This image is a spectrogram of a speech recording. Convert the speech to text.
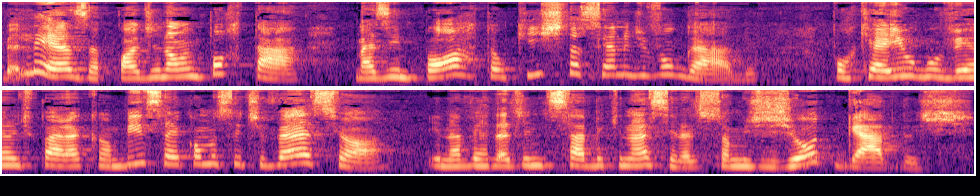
Beleza, pode não importar, mas importa o que está sendo divulgado. Porque aí o governo de Paracambi sai como se tivesse, ó. E na verdade a gente sabe que não é assim, nós estamos jogados.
